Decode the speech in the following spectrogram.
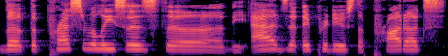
the the press releases the the ads that they produce the products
